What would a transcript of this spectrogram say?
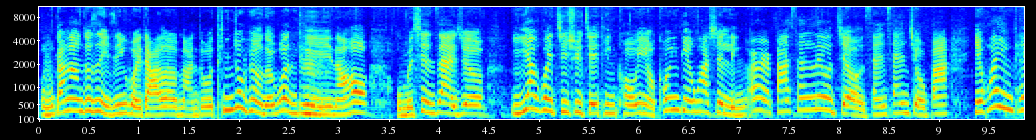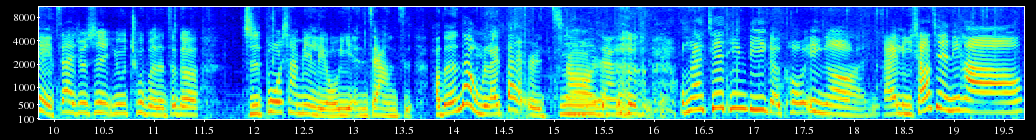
我们刚刚就是已经回答了蛮多听众朋友的问题，然后我们现在就一样会继续接听 call in，有 call in 电话是零二八三六九三三九八，也欢迎可以在就是 YouTube 的这个。直播下面留言这样子，好的，那我们来戴耳机这样，我们来接听第一个 call in 哦，来李小姐你好，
